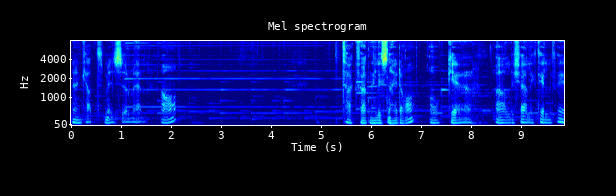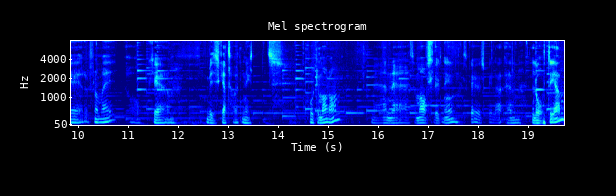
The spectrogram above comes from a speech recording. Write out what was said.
En katt myser men ja. Tack för att ni lyssnar idag och eh, all kärlek till er från mig. Och eh, vi ska ta ett nytt kort imorgon. Men eh, som avslutning ska jag spela en låt igen.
